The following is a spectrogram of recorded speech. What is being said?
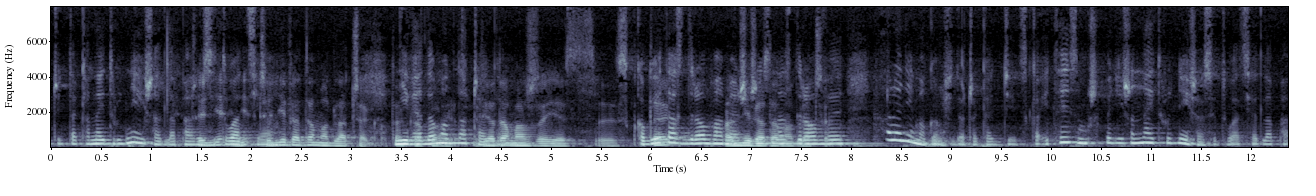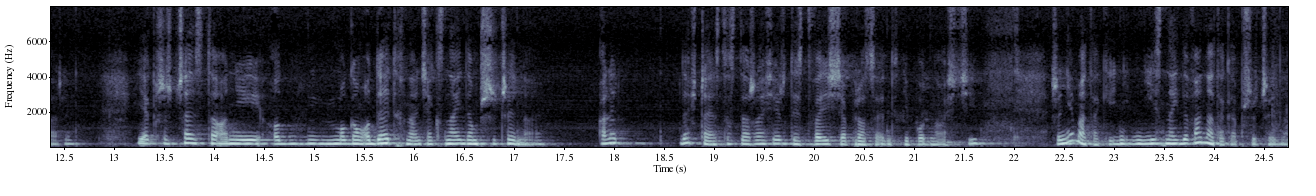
czyli taka najtrudniejsza dla pary Czyli nie, nie, sytuacja. czyli nie wiadomo dlaczego. Tak Nie wiadomo dlaczego. Wiadomo, że jest y, skutek, Kobieta zdrowa, nie mężczyzna zdrowy, dlaczego. ale nie mogą się doczekać dziecka. I to jest, muszę powiedzieć, że najtrudniejsza sytuacja dla pary. Jakże często oni od, mogą odetchnąć, jak znajdą przyczynę, ale dość często zdarza się, że to jest 20% niepłodności, że nie ma takiej, nie nie jest znajdowana taka przyczyna.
